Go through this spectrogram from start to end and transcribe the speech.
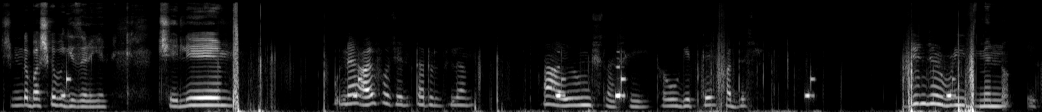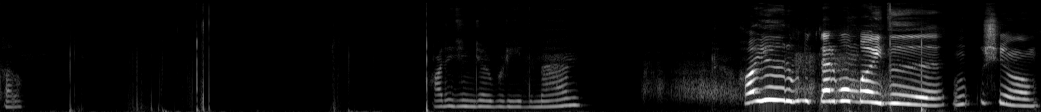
Şimdi başka bir gezegen geçelim. Bu ne? Alfa Centauri falan. Ha ayrılmışlar şey. Tavuğu gitti. Hadi. Gingerbread Man yıkalım. Hadi Gingerbread Man. Hayır bu nükleer bombaydı. Unutmuşum.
